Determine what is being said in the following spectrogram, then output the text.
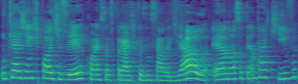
o que a gente pode ver com essas práticas em sala de aula é a nossa tentativa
